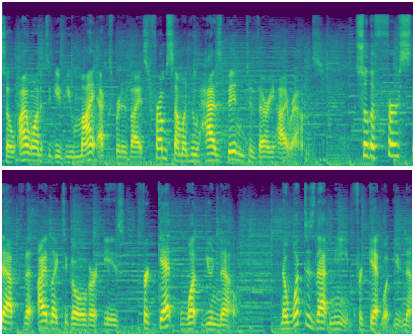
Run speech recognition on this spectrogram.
so I wanted to give you my expert advice from someone who has been to very high rounds. So the first step that I'd like to go over is forget what you know. Now what does that mean, forget what you know?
